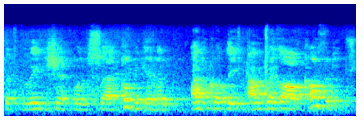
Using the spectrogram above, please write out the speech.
that the leadership was, uh, could be given adequately and with our confidence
